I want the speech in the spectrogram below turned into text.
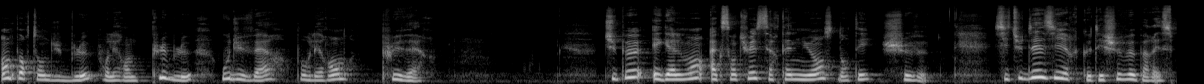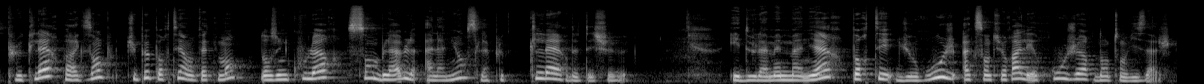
en portant du bleu pour les rendre plus bleus ou du vert pour les rendre plus verts. Tu peux également accentuer certaines nuances dans tes cheveux. Si tu désires que tes cheveux paraissent plus clairs, par exemple, tu peux porter un vêtement une couleur semblable à la nuance la plus claire de tes cheveux. Et de la même manière, porter du rouge accentuera les rougeurs dans ton visage.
